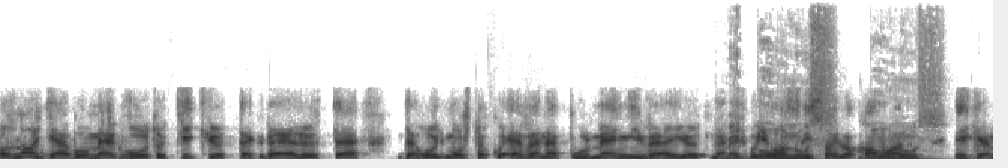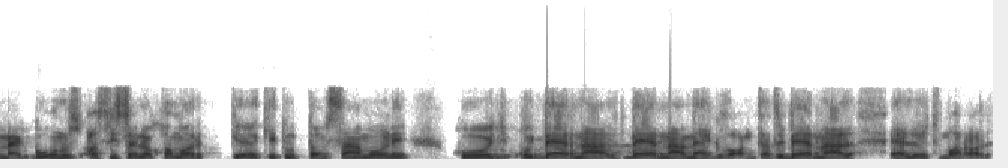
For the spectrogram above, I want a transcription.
az nagyjából megvolt, hogy kik jöttek be előtte, de hogy most akkor Evenepul mennyivel jött meg. Meg hogy bónusz, azt viszonylag hamar, bónusz. Igen, meg bónusz, azt viszonylag hamar ki tudtam számolni, hogy, hogy Bernál, Bernál megvan, tehát hogy Bernál előtt marad.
